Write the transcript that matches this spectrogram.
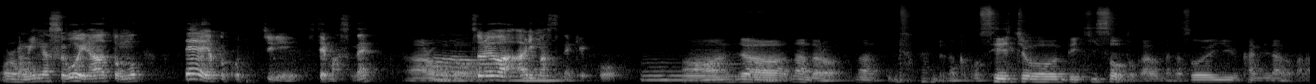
俺も。みんなすごいなと思ってやっぱこっちに来てますね。なるほど。それはありますね結構。うんああじゃあなんだろう。なん なんだなんかこう成長できそうとかなんかそういう感じなのかな。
